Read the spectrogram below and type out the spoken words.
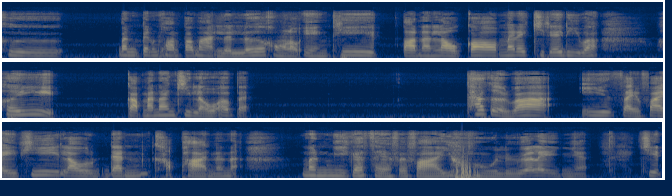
คือมันเป็นความประมาทเลินเล่อของเราเองที่ตอนนั้นเราก็ไม่ได้คิดได้ดีว่า เฮ้ย กลับมานั่งคิดแล้วว่าแบบ ถ้าเกิดว่า อีสายไฟที่เราดันขับผ่านนั้นอะ มันมีกระแสไฟฟ้าอยู่หรืออะไรอย่างเงี้ยคิด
